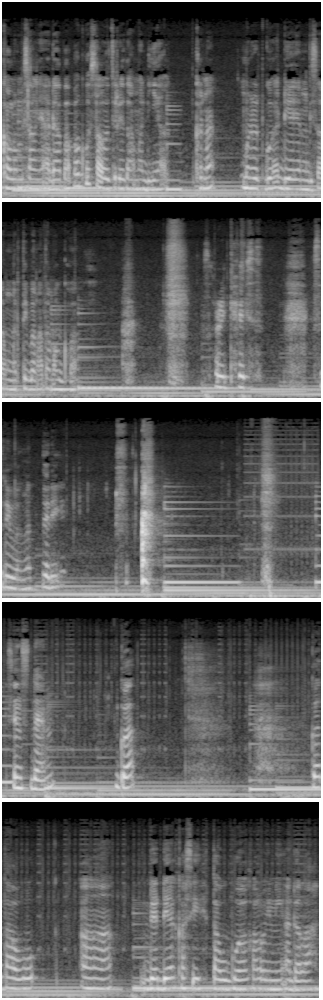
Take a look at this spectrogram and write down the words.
kalau misalnya ada apa-apa gue selalu cerita sama dia. Karena menurut gue dia yang bisa mengerti banget sama gue sorry guys. Sedih banget. Jadi since then gue gue tahu uh, dia dia kasih tahu gue kalau ini adalah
